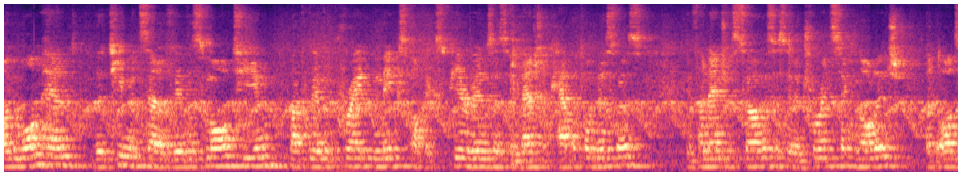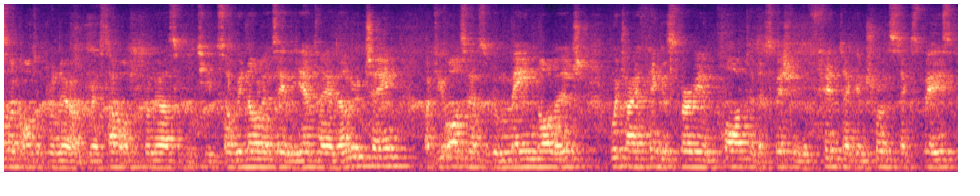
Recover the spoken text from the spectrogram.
On the one hand, the team itself, we have a small team, but we have a great mix of experiences in venture capital business, in financial services and insurance technology, but also an entrepreneur. We have some entrepreneurs in the team. So we know, let's say, the entire value chain, but you also have the domain knowledge, which I think is very important, especially in the fintech, insurance tech space,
